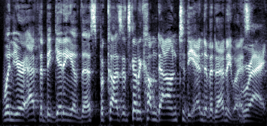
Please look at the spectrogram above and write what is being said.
when you're at the beginning of this because it's going to come down to the end of it anyways. Right.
